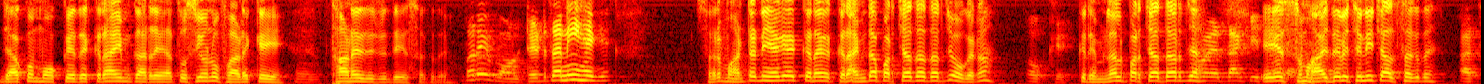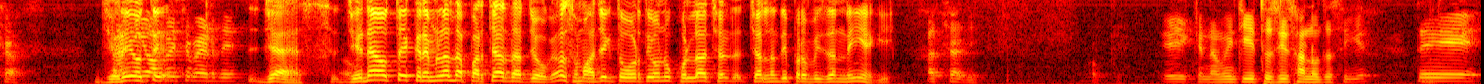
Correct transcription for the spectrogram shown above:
ਜਾਂ ਕੋਈ ਮੌਕੇ ਤੇ ਕ੍ਰਾਈਮ ਕਰ ਰਿਹਾ ਤੁਸੀਂ ਉਹਨੂੰ ਫੜ ਕੇ ਥਾਣੇ ਦੇ ਵਿੱਚ ਦੇ ਸਕਦੇ ਹੋ। ਪਰ ਇਹ ਵਾਂਟਡ ਤਾਂ ਨਹੀਂ ਹੈਗੇ। ਸਰ ਵਾਂਟਡ ਨਹੀਂ ਹੈਗੇ ਕ੍ਰਾਈਮ ਦਾ ਪਰਚਾ ਤਾਂ ਦਰਜ ਹੋ ਗਿਆ ਨਾ। ਓਕੇ ਕ੍ਰਿਮੀਨਲ ਪਰਚਾ ਦਰਜ ਹੈ ਇਹ ਸਮਾਜ ਦੇ ਵਿੱਚ ਨਹੀਂ ਚੱਲ ਸਕਦੇ। ਅੱਛਾ। ਜਿਹੜੇ ਉੱਤੇ ਜੈਸ ਜਿਹਨਾਂ ਉੱਤੇ ਕ੍ਰਿਮੀਨਲ ਦਾ ਪਰਚਾ ਦਰਜ ਹੋ ਗਿਆ ਉਹ ਸਮਾਜਿਕ ਤੌਰ ਤੇ ਉਹਨੂੰ ਖੁੱਲਾ ਚੱਲਣ ਦੀ ਪ੍ਰੋਵੀਜ਼ਨ ਨਹੀਂ ਹੈਗੀ। ਅੱਛਾ ਜੀ। ਓਕੇ ਇਹ ਇੱਕ ਨਵੀਂ ਚੀਜ਼ ਤੁਸੀਂ ਸਾਨੂੰ ਦੱਸੀ ਹੈ। ਤੇ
